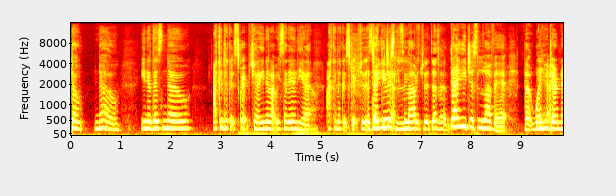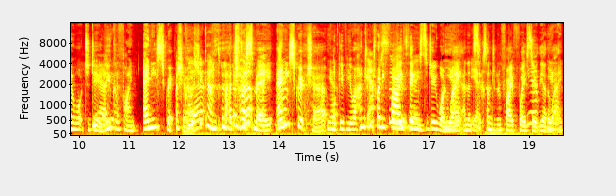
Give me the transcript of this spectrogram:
don't know. You know, there's no. I could look at scripture, you know, like we said earlier. Yeah. I could look at scripture that But says don't you do just it, I love- scripture that doesn't. Don't you just love it that when you don't know what to do, Yeah. you Yeah. can find any scripture? Of course you can. to back trust up. me, any scripture Yeah. will give you 125 Absolutely. things to do one way and then Yeah. 605 ways to do it the other Yeah. way.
